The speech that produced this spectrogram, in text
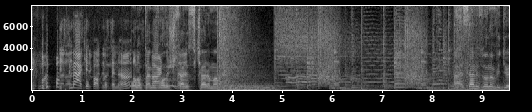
yapıyorsun? İsim mi erkek Fatma senin ha? Oğlum temiz Kötü konuş seni sikerim ha. Verseniz oğlum videoyu.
